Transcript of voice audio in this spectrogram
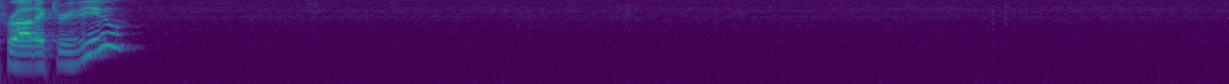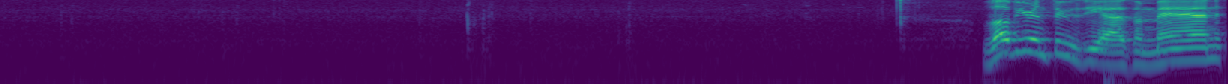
Product review. Love your enthusiasm, man.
